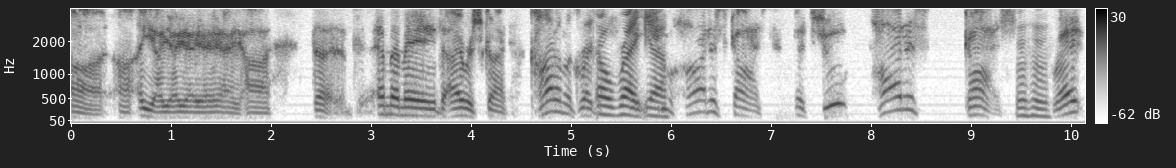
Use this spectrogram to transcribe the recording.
uh, uh, yeah, yeah, yeah, yeah, yeah, uh, the MMA, the Irish guy, Conor McGregor. Oh, right. the Yeah. two hottest guys, the two hottest guys hmm right?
